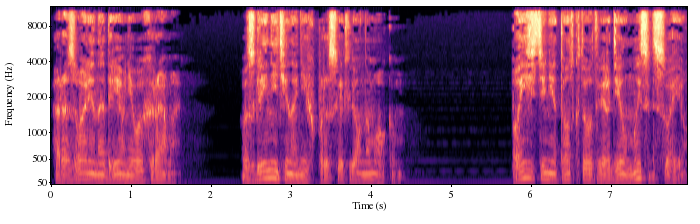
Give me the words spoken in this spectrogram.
развалины древнего храма. Взгляните на них просветленным оком. Поистине тот, кто утвердил мысль свою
